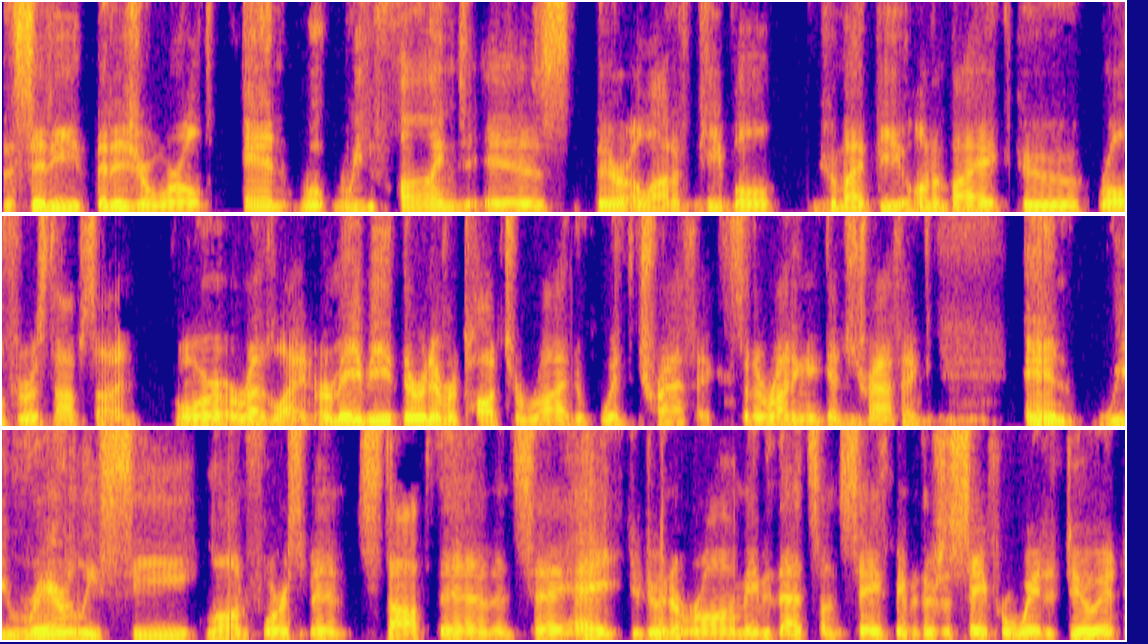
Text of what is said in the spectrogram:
the city that is your world. And what we find is there are a lot of people who might be on a bike who roll through a stop sign or a red light, or maybe they were never taught to ride with traffic. So they're riding against traffic. And we rarely see law enforcement stop them and say, hey, you're doing it wrong. Maybe that's unsafe. Maybe there's a safer way to do it.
